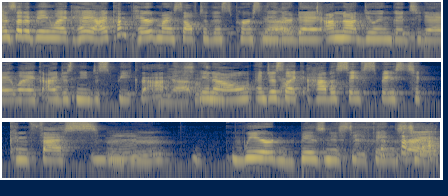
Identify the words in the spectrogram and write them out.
instead of being like, "Hey, I compared myself to this person Yeah. the other day. I'm not doing good today. Like, I just need to speak that." Yeah. So you know, and just like have a safe space to confess mm-hmm. Weird businessy things too. Right.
